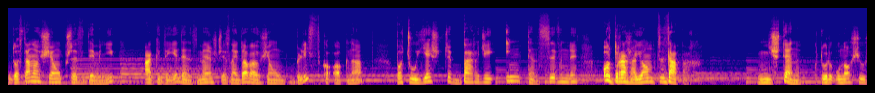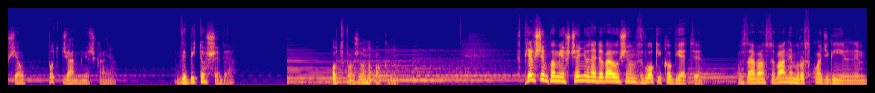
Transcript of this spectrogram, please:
dostaną się przez dymnik, a gdy jeden z mężczyzn znajdował się blisko okna, poczuł jeszcze bardziej intensywny, odrażający zapach niż ten, który unosił się pod drzwiami mieszkania. Wybito szybę. Otworzono okno. W pierwszym pomieszczeniu znajdowały się zwłoki kobiety w zaawansowanym rozkładzie gnilnym.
